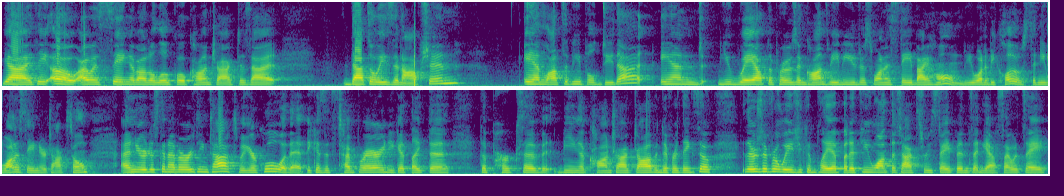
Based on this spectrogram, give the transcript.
Yeah, I think oh, I was saying about a local contract is that that's always an option and lots of people do that and you weigh out the pros and cons. Maybe you just want to stay by home. You want to be close and you want to stay in your tax home and you're just going to have everything taxed but you're cool with it because it's temporary and you get like the the perks of being a contract job and different things. So there's different ways you can play it but if you want the tax free stipends then yes i would say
